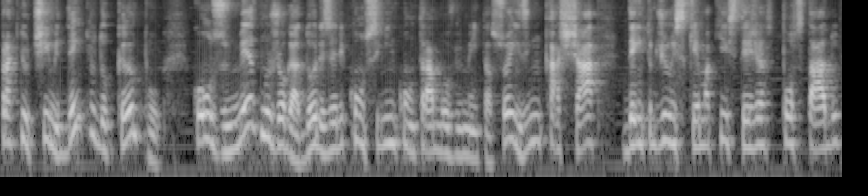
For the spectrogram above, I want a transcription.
para que o time, dentro do campo, com os mesmos jogadores, ele consiga encontrar movimentações e encaixar dentro de um esquema que esteja postado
